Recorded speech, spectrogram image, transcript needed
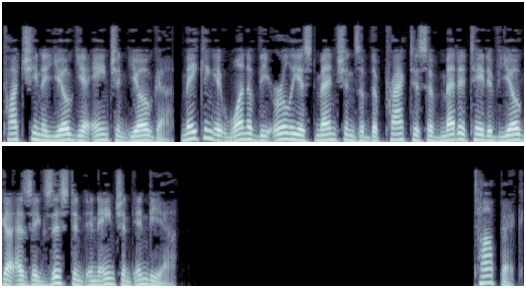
Prachina Yoga ancient yoga, making it one of the earliest mentions of the practice of meditative yoga as existent in ancient India. Topic:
